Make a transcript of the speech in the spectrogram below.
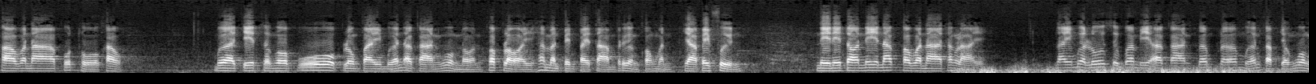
ภาวนาพุทโธเข้า เมื่อจิตสงบวูบลงไปเหมือนอาการง่วงนอน ก็ปล่อยให้มันเป็นไปตามเรื่องของมัน อย่าไปฝืนในในตอนนี้นักภาวนาทั้งหลาย ในเมื่อรู้สึกว่ามีอาการเคลิ้มเคลิมเหมือนกับจะง่วง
